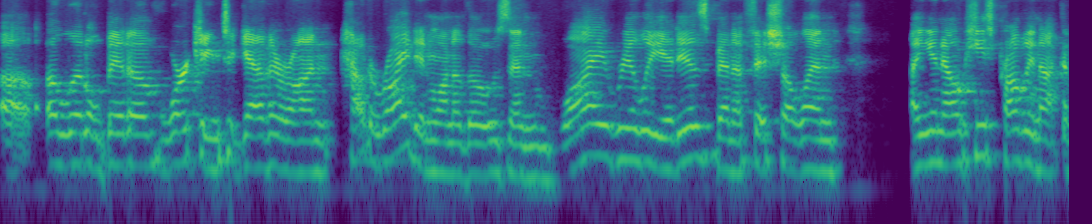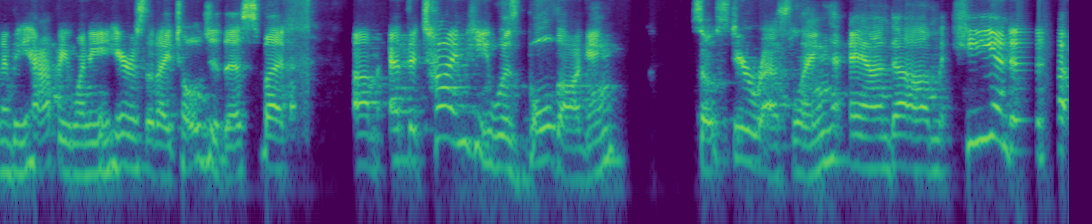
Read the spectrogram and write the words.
a, a, little bit of working together on how to ride in one of those and why really it is beneficial. And, uh, you know, he's probably not going to be happy when he hears that I told you this, but um, at the time he was bulldogging so steer wrestling. And um, he ended up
